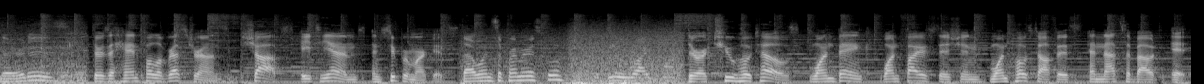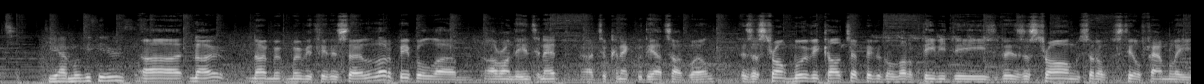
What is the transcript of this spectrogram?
there it is. There's a handful of restaurants, shops, ATMs, and supermarkets. That one's the primary school? The blue white one. There are two hotels, one bank, one fire station, one post office, and that's about it. Do you have movie theaters? Uh, no, no movie theaters. So a lot of people um, are on the internet uh, to connect with the outside world. There's a strong movie culture. People got a lot of DVDs. There's a strong sort of still family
